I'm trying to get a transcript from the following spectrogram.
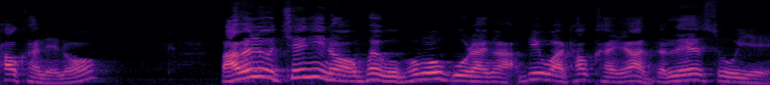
ထောက်ခံတယ်နော် ဘာပဲလို့ချင်းညီနောင်အဖွဲ့ကိုဖုံဖုံကိုယ်တိုင်ကအပြည့်အဝထောက်ခံရတယ်လဲဆိုရင်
